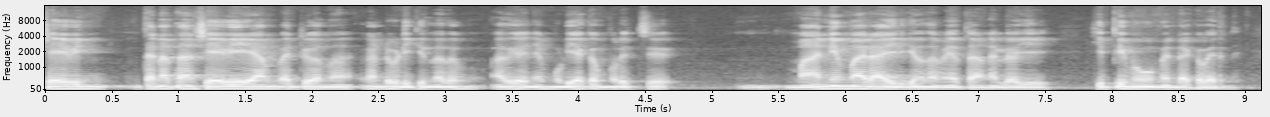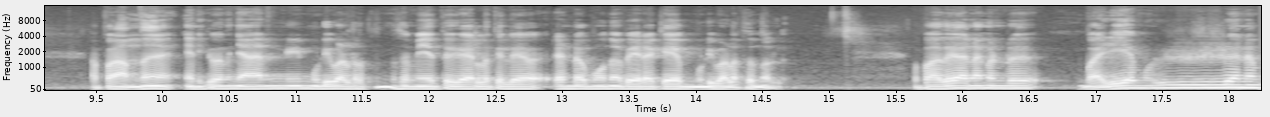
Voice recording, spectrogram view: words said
ഷേവിങ് തന്നെത്താൻ ഷേവ് ചെയ്യാൻ പറ്റുമെന്ന് കണ്ടുപിടിക്കുന്നതും അത് കഴിഞ്ഞ് മുടിയൊക്കെ മുറിച്ച് മാന്യന്മാരായിരിക്കുന്ന സമയത്താണല്ലോ ഈ ഹിപ്പി മൂവ്മെന്റ് ഒക്കെ വരുന്നത്. അപ്പോൾ അന്ന് എനിക്ക് തോന്നുന്നു ഞാൻ ഈ മുടി വളർത്തുന്ന സമയത്ത് കേരളത്തിൽ രണ്ടോ മൂന്നോ പേരൊക്കെ മുടി വളർത്തുന്നുള്ളൂ. അപ്പോൾ അത് കാരണം കൊണ്ട് വഴിയെ മുഴുവനും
